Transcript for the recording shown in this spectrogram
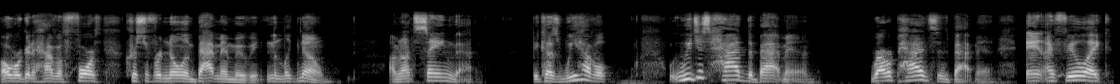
oh, we're gonna have a fourth Christopher Nolan Batman movie. Like, no. I'm not saying that. Because we have a, we just had the Batman. Robert Pattinson's Batman. And I feel like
